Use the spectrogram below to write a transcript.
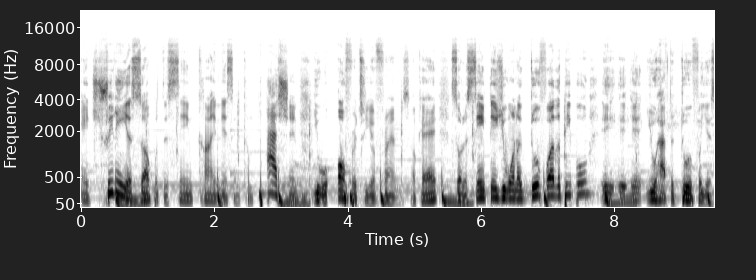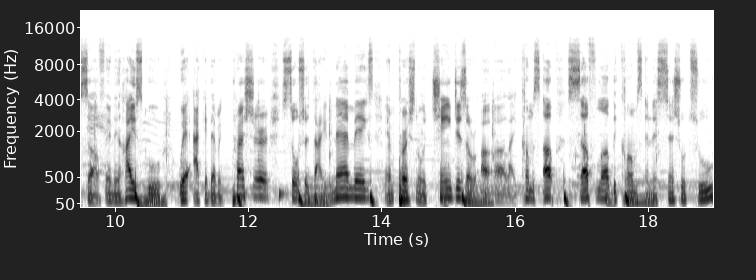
and treating yourself with the same kindness and compassion you will offer to your friends. Okay. So, the same things you want to do for other people, it, it, it, you have to do it for yourself. And in high school, where academic pressure, social dynamics, and personal changes are, like comes up, self love becomes an essential tool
